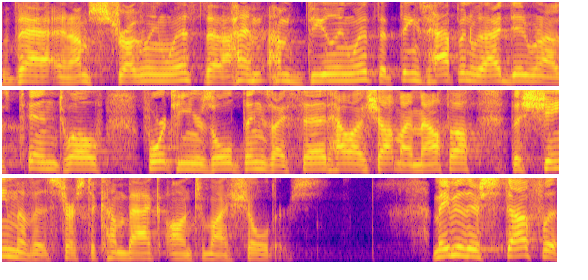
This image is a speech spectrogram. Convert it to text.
that and I'm struggling with, that I'm, I'm dealing with, that things happen that I did when I was 10, 12, 14 years old, things I said, how I shot my mouth off, the shame of it starts to come back onto my shoulders. Maybe there's stuff uh,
